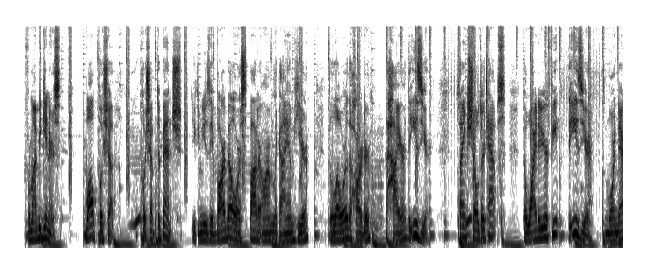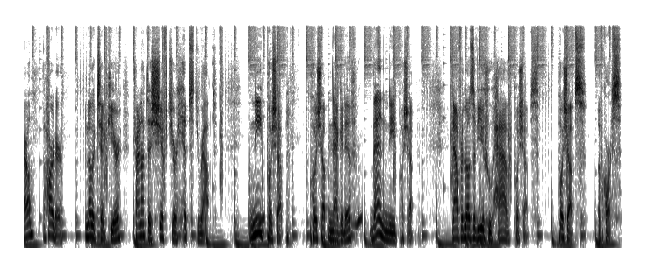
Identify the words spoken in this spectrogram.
For my beginners, wall push up, push up to bench. You can use a barbell or a spotter arm like I am here. The lower, the harder, the higher, the easier. Plank shoulder taps. The wider your feet, the easier. The more narrow, the harder. Another tip here, try not to shift your hips throughout. Knee push-up, push-up negative, then knee push-up. Now for those of you who have push-ups, push-ups, of course.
